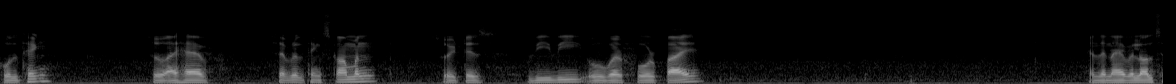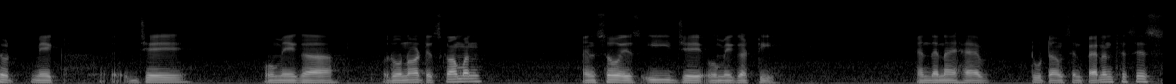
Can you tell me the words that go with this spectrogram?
whole thing. So, I have several things common. So, it is V V over 4 pi and then I will also make uh, j omega rho naught is common and so is E j omega t and then I have two terms in parenthesis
